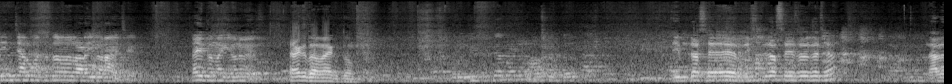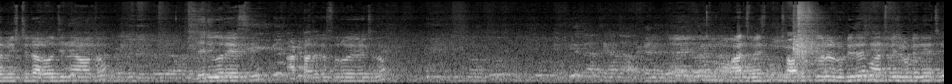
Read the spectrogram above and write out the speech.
তিন চার বছর ধরে লড়াই করা হয়েছে। তাই তো নাকি অনুবেশ একদম একদম। ডিমটা সে মিষ্টিটা শেষ হয়ে গেছে। নাহলে মিষ্টিটা রোজই নেওয়া হতো। দেরি করে এসেছি। আটটা থেকে শুরু হয়ে গেছিল। পাঁচ পিস ছ পিস করে রুটি দেয় পাঁচ পিস রুটি নিয়েছি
